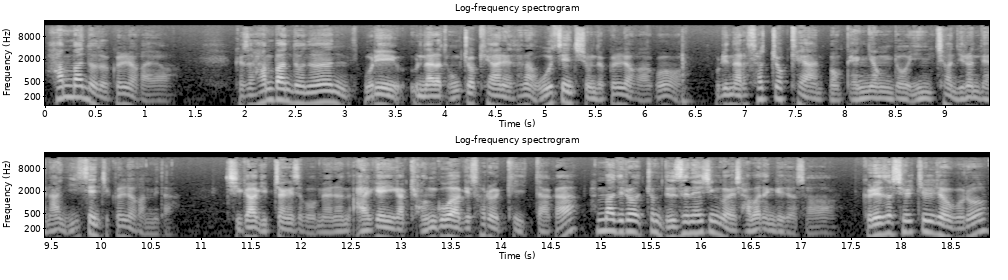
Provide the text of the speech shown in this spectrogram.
한반도도 끌려가요. 그래서 한반도는 우리 우리나라 동쪽 해안에서는 한 5cm 정도 끌려가고 우리나라 서쪽 해안, 뭐 백령도, 인천 이런 데는 한 2cm 끌려갑니다. 지각 입장에서 보면은 알갱이가 견고하게 서로 이렇게 있다가 한마디로 좀 느슨해진 거예요. 잡아당겨져서. 그래서 실질적으로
